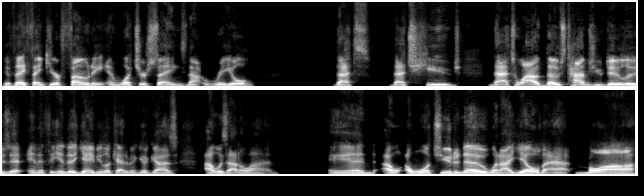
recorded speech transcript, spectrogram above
If they think you're phony and what you're saying is not real, that's that's huge. That's why those times you do lose it, and at the end of the game, you look at them and go, "Guys, I was out of line." And I, I want you to know when I yelled at blah,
